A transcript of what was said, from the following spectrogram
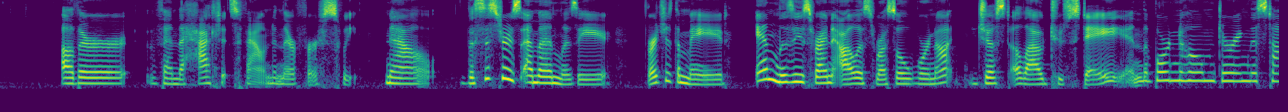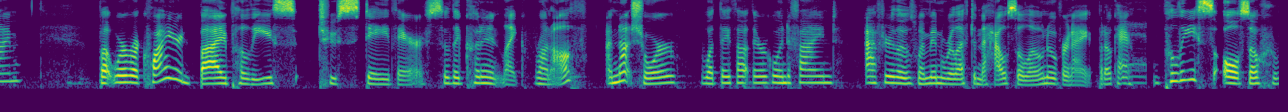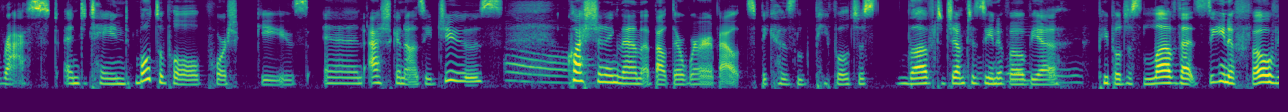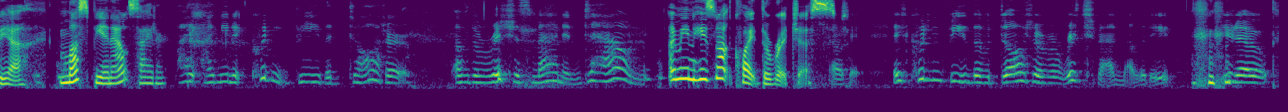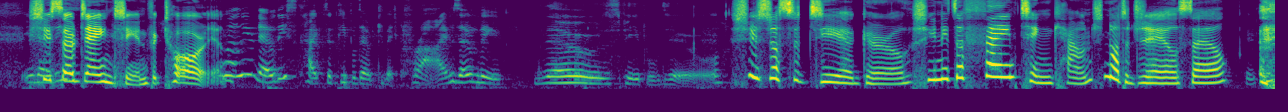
other than the hatchets found in their first sweep. Now, the sisters Emma and Lizzie, Bridget the maid, and Lizzie's friend Alice Russell were not just allowed to stay in the Borden home during this time, but were required by police to stay there so they couldn't like run off. I'm not sure what they thought they were going to find after those women were left in the house alone overnight, but okay. Police also harassed and detained multiple Portuguese and Ashkenazi Jews Oh. questioning them about their whereabouts because people just love to jump to xenophobia. People just love that xenophobia. Must be an outsider. I, I mean, it couldn't be the daughter of the richest man in town. I mean, he's not quite the richest. Okay. It couldn't be the daughter of a rich man, Melody. You know. You know She's so dainty and Victorian. Well, you know, these types of people don't commit crimes. Only those people do. She's just a dear girl. She needs a fainting couch, not a jail cell. you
